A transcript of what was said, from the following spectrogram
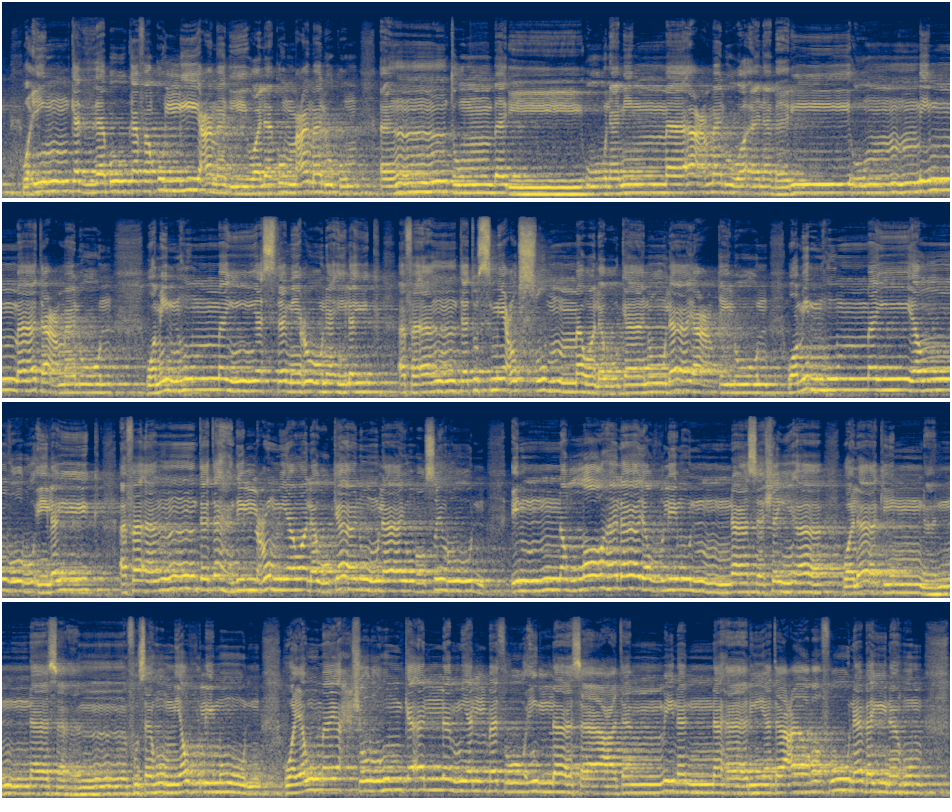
وإن كذبوك فقل لي عملي ولكم عملكم أنتم بريئون مما أعمل وأنا بريء مما تعملون ومنهم من يستمعون إليك أفأنت تسمع الصم ولو كانوا لا يعقلون ومنهم من ينظر إليك أفأنت تهدي العمي ولو كانوا لا يبصرون؟ إن الله لا يظلم الناس شيئا ولكن الناس أنفسهم يظلمون. ويوم يحشرهم كأن لم يلبثوا إلا ساعة من النهار يتعارفون بينهم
